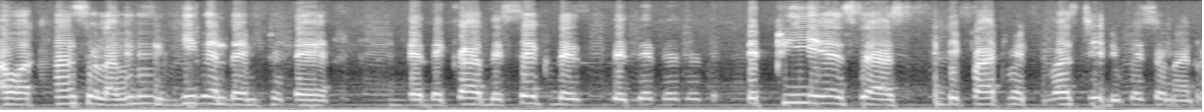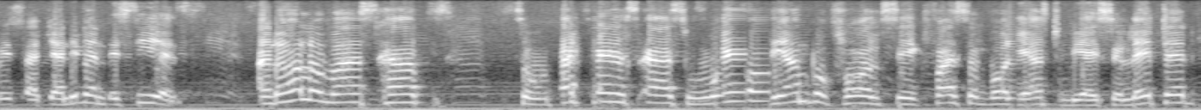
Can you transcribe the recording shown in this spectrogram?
our council, I've even given them to the the the the, the, the, the PS uh, department, university education and research, and even the CS. And all of us have so that tells us where Odhiambo falls sick, first of all, he has to be isolated.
